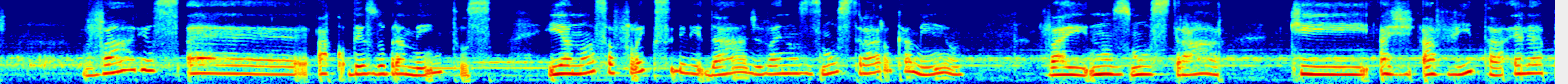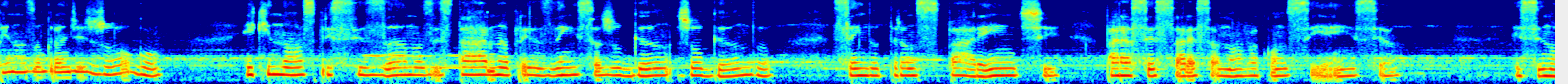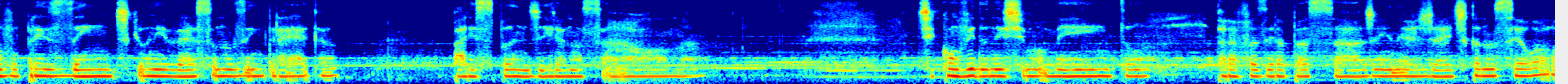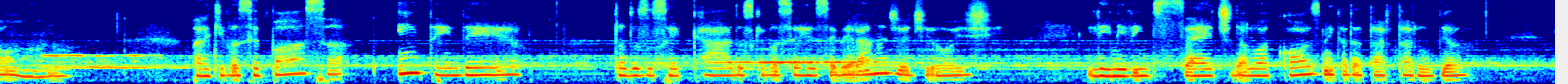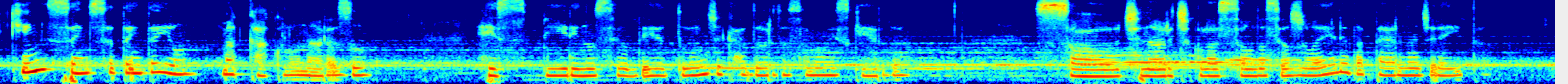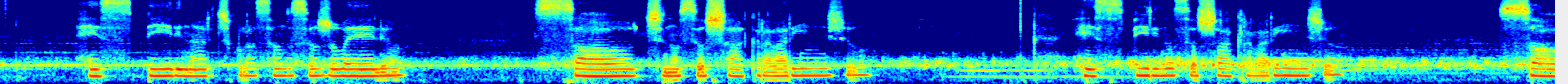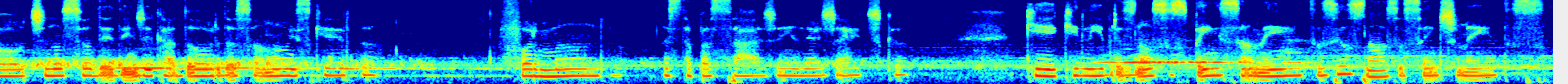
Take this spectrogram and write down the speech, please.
vários é, desdobramentos e a nossa flexibilidade vai nos mostrar o caminho vai nos mostrar que a, a vida ela é apenas um grande jogo e que nós precisamos estar na presença jogando, jogando sendo transparente para acessar essa nova consciência, esse novo presente que o universo nos entrega para expandir a nossa alma. Te convido neste momento para fazer a passagem energética no seu alô humano, para que você possa entender todos os recados que você receberá no dia de hoje. Lime 27 da lua cósmica da tartaruga, 1571, macaco lunar azul. Respire no seu dedo indicador da sua mão esquerda. Solte na articulação do seu joelho da perna direita. Respire na articulação do seu joelho. Solte no seu chakra laríngeo. Respire no seu chakra laríngeo. Solte no seu dedo indicador da sua mão esquerda, formando esta passagem energética que equilibra os nossos pensamentos e os nossos sentimentos.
